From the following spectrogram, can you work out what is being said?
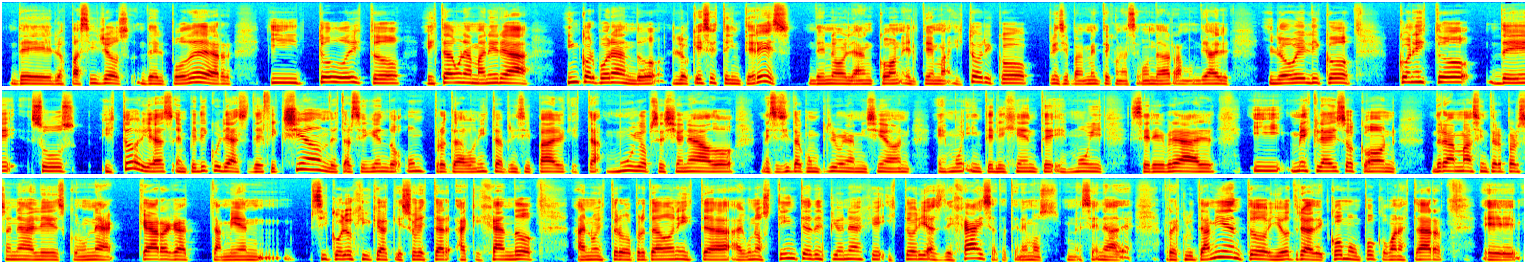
de los pasillos del poder. Y todo esto está de una manera incorporando lo que es este interés de Nolan con el tema histórico, principalmente con la Segunda Guerra Mundial y lo bélico, con esto de sus historias en películas de ficción, de estar siguiendo un protagonista principal que está muy obsesionado, necesita cumplir una misión, es muy inteligente, es muy cerebral y mezcla eso con dramas interpersonales, con una carga también psicológica que suele estar aquejando a nuestro protagonista, algunos tintes de espionaje, historias de Heist, hasta tenemos una escena de reclutamiento y otra de cómo un poco van a estar eh,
